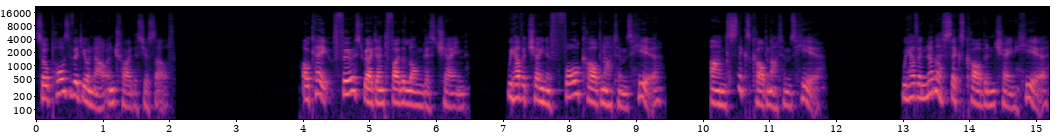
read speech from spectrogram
So pause the video now and try this yourself. Okay, first we identify the longest chain. We have a chain of four carbon atoms here and six carbon atoms here. We have another six carbon chain here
